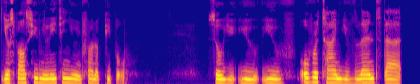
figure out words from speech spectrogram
your spouse humiliating you in front of people. So you you you've over time you've learned that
